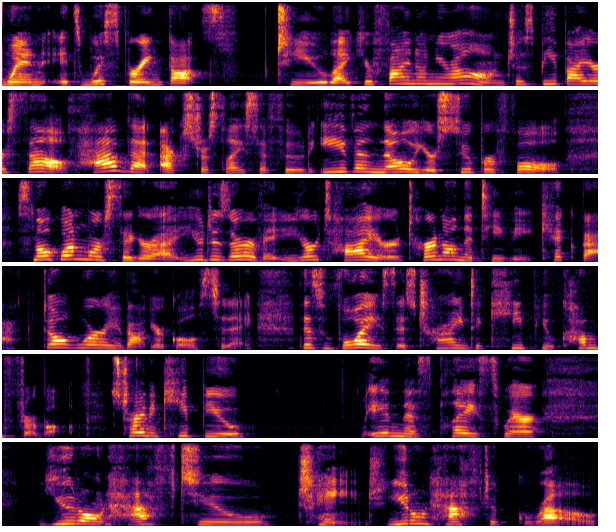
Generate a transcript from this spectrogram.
when it's whispering thoughts to you like you're fine on your own. Just be by yourself. Have that extra slice of food, even though you're super full. Smoke one more cigarette. You deserve it. You're tired. Turn on the TV. Kick back. Don't worry about your goals today. This voice is trying to keep you comfortable, it's trying to keep you in this place where you don't have to change. You don't have to grow.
